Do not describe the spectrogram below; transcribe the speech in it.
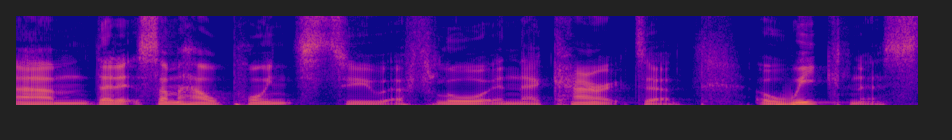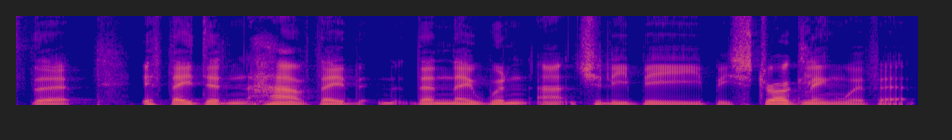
um, that it somehow points to a flaw in their character, a weakness that if they didn't have, they then they wouldn't actually be be struggling with it.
